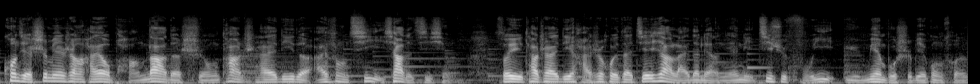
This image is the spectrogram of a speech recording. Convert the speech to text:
况且市面上还有庞大的使用 Touch ID 的 iPhone 7以下的机型。所以，Touch ID 还是会在接下来的两年里继续服役，与面部识别共存。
